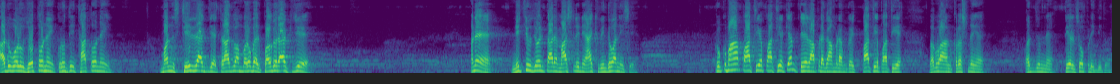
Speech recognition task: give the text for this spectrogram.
આડુવળું જોતો નહીં, ક્રોધી થતો નહીં. મન સ્થિર રાખજે, ત્રાજવામાં બરોબર પગ રાખજે. અને નીચું જોઈને તારે માછલીની આંખ વીંધવાની છે. ટૂંકમાં પાથીએ પાથીએ કેમ તેલ આપણે ગામડામાં કહી, પાથીએ પાથીએ ભગવાન કૃષ્ણએ અર્જુનને તેલ સોંપડી દીધું.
